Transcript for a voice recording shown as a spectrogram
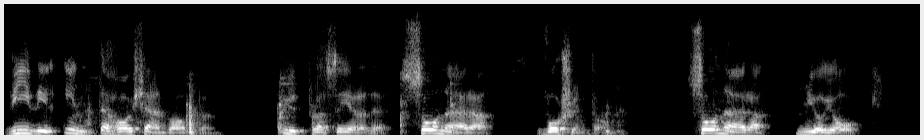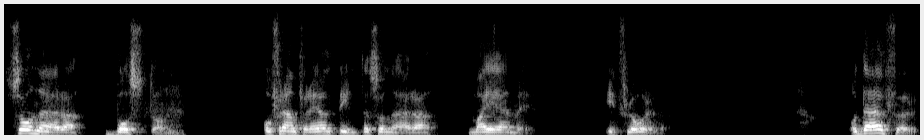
Vi vill inte ha kärnvapen utplacerade så nära Washington, så nära New York, så nära Boston och framförallt inte så nära Miami i Florida. Och därför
